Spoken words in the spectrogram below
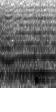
Thank you.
